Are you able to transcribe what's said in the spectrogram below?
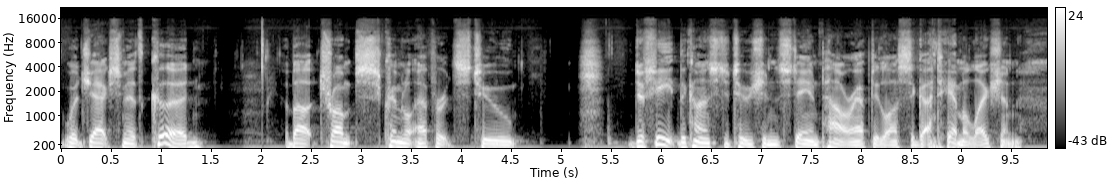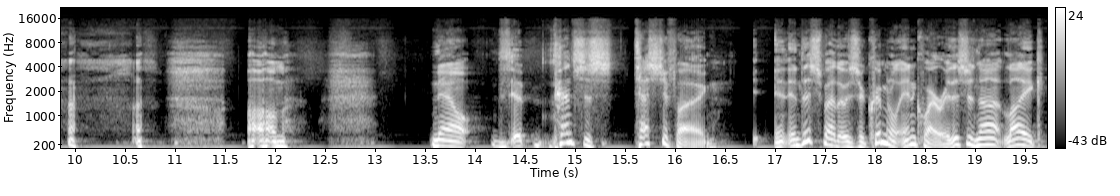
what Jack Smith could about Trump's criminal efforts to defeat the Constitution, stay in power after he lost the goddamn election. um, now, Pence is testifying. And, this, by the way, is a criminal inquiry. This is not like,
